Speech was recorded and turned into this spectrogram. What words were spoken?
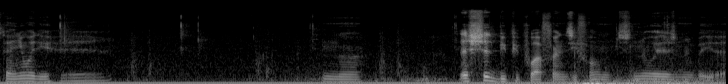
Is there anybody here? No. There should be people at Frenzy Farm. There's no way there's nobody there.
